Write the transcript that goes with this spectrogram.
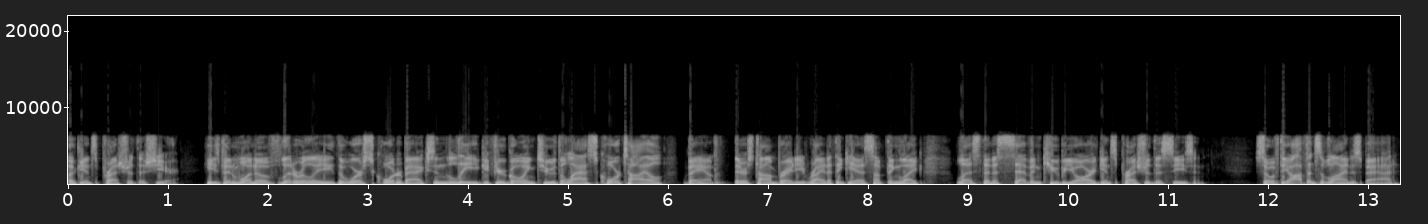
against pressure this year he's been one of literally the worst quarterbacks in the league. If you're going to the last quartile, bam, there's Tom Brady, right? I think he has something like less than a 7 QBR against pressure this season. So if the offensive line is bad,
